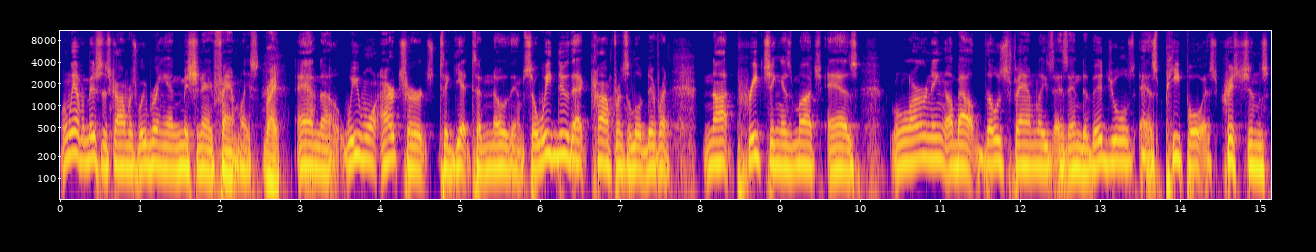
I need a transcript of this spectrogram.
When we have a missions conference, we bring in missionary families. Right. And yeah. uh, we want our church to get to know them. So we do that conference a little different, not preaching as much as learning about those families as individuals, as people, as Christians.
